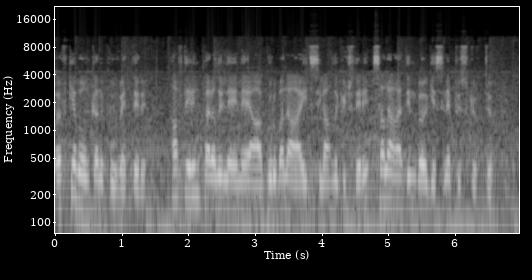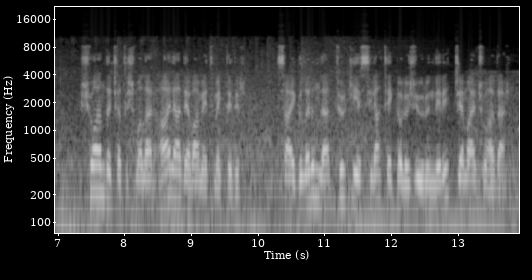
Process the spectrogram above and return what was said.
öfke volkanı kuvvetleri Hafter'in paralı LNA grubuna ait silahlı güçleri Salahaddin bölgesine püskürttü. Şu anda çatışmalar hala devam etmektedir. Saygılarımla Türkiye Silah Teknoloji Ürünleri Cemal Çuhadar.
